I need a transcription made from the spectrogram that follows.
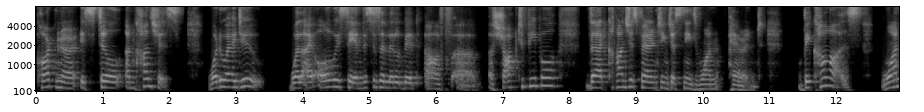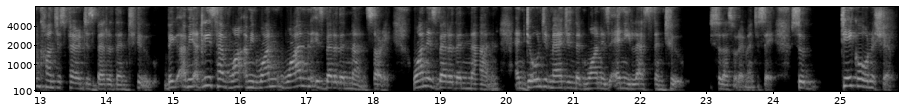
partner is still unconscious. What do I do? Well, I always say, and this is a little bit of uh, a shock to people, that conscious parenting just needs one parent because one conscious parent is better than two big i mean at least have one i mean one one is better than none sorry one is better than none and don't imagine that one is any less than two so that's what i meant to say so take ownership.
